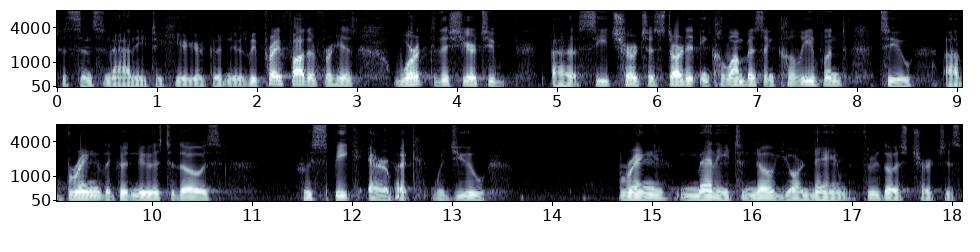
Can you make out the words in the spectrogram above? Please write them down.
to Cincinnati to hear your good news. We pray, Father, for his work this year to uh, see churches started in Columbus and Cleveland to uh, bring the good news to those who speak Arabic. Would you bring many to know your name through those churches?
